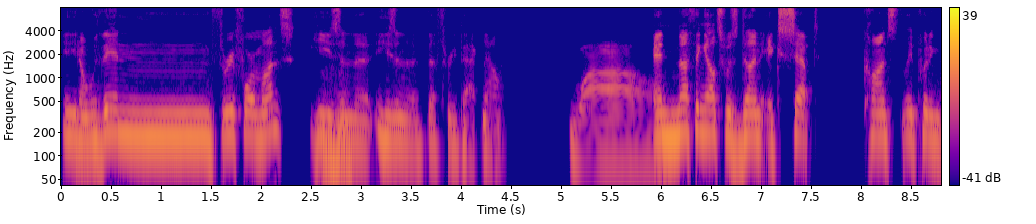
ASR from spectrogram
you know, within three or four months, he's Mhm. in the he's in the, the three pack now, Wow. and nothing else was done except constantly putting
